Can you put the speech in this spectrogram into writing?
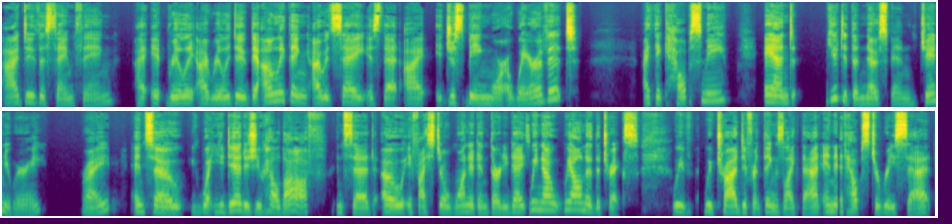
I do the same thing. I it really I really do. The only thing I would say is that I just being more aware of it I think helps me. And you did the no spin January, right? And so what you did is you held off and said, "Oh, if I still want it in 30 days." We know we all know the tricks. We've we've tried different things like that and it helps to reset.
